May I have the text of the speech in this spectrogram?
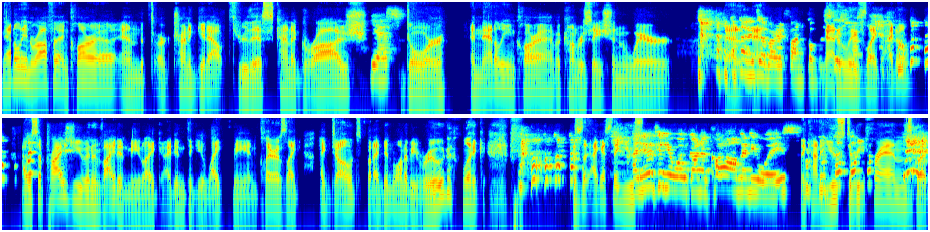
Natalie and Rafa and Clara and the, are trying to get out through this kind of garage Yes. door, and Natalie and Clara have a conversation where Nat- It's a very fun conversation. Natalie's like, I don't. I was surprised you even invited me. Like, I didn't think you liked me. And Clara's like, I don't, but I didn't want to be rude. Like, I guess they used. I didn't think you were gonna come anyways. they kind of used to be friends, but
